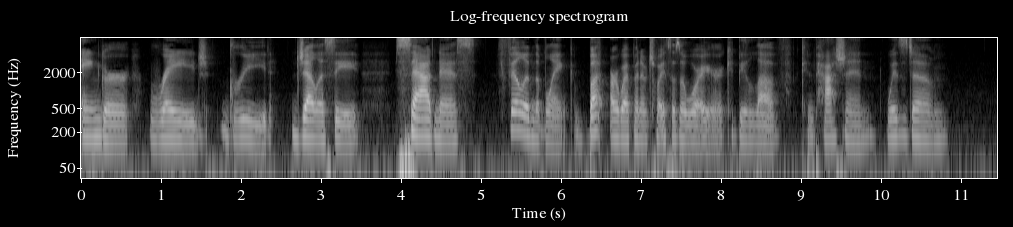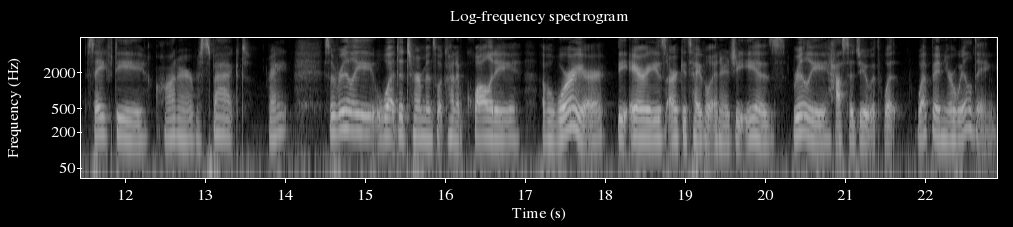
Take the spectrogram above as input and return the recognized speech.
anger, rage, greed, jealousy, sadness, fill in the blank. But our weapon of choice as a warrior could be love, compassion, wisdom, safety, honor, respect, right? So, really, what determines what kind of quality of a warrior the Aries archetypal energy is really has to do with what weapon you're wielding.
